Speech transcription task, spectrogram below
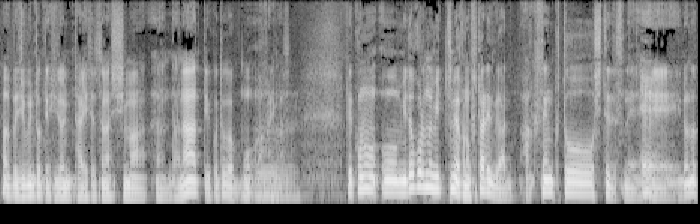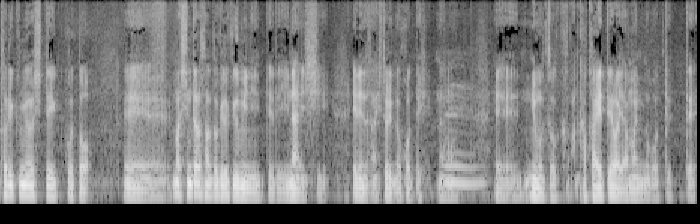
まあ、やっぱり自分にとって非常に大切な島なんだなっていうことがもう分かります。でこのお見どころの3つ目はこの2人が悪戦苦闘してですね、ええ。ーいろんな取り組みをしていくこと、えーまあ、慎太郎さんは時々海に行ってていないしエレナさん一人残ってあの、えー荷物を抱えては山に登っていって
